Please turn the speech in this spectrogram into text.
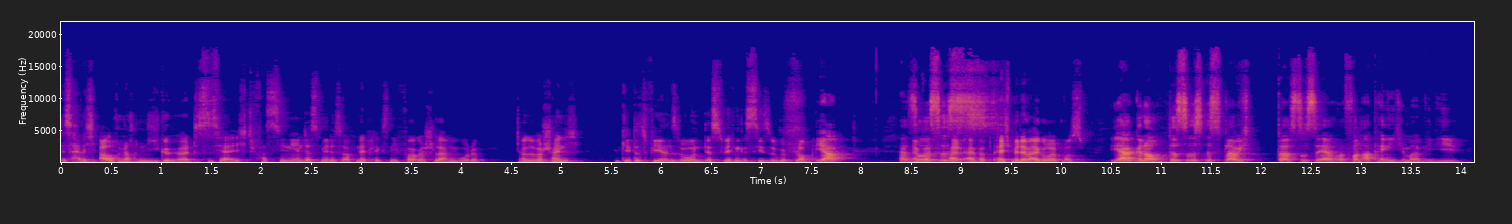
Das habe ich auch noch nie gehört. Das ist ja echt faszinierend, dass mir das auf Netflix nie vorgeschlagen wurde. Also wahrscheinlich geht es vielen so und deswegen ist sie so gefloppt. Ja. Also einfach, es ist halt einfach Pech mit dem Algorithmus. Ja, genau. Das ist, ist glaube ich, das ist sehr davon abhängig immer, wie die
